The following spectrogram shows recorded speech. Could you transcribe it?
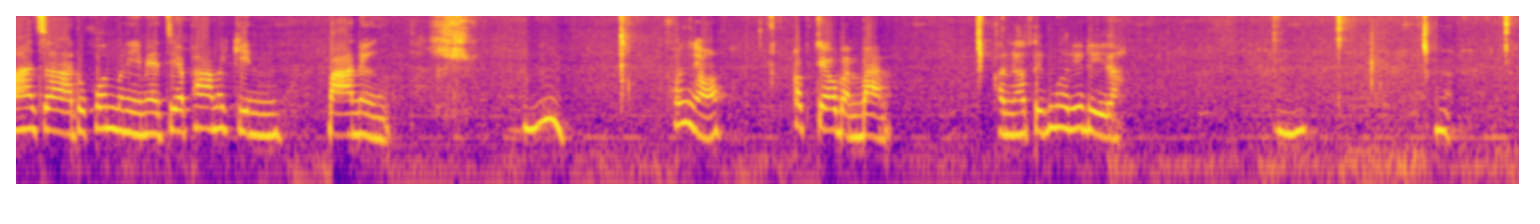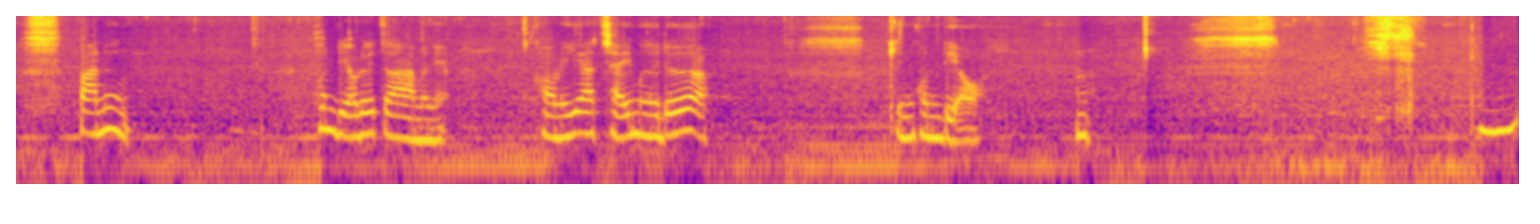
มาจ้าทุกคนวันนี้แม่เจี๊ยบพามากินปลาหนึ่งข้าวเหนียวกับแจ่วบานๆข้าวเหนียวติดมือดีจ้ะปลาหนึ่งคนเดียวด้วยจ้ามันเนี่ยขออนุญาตใช้มือเด้อกินคนเดียว อืม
